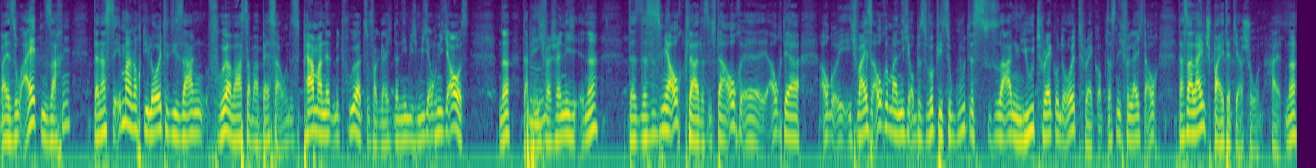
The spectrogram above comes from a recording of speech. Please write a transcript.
bei so alten Sachen, dann hast du immer noch die Leute, die sagen, früher war es aber besser und es ist permanent mit früher zu vergleichen. Da nehme ich mich auch nicht aus. Ne? Da bin ich wahrscheinlich, ne? Das, das ist mir auch klar, dass ich da auch, äh, auch der, auch, ich weiß auch immer nicht, ob es wirklich so gut ist zu sagen New Track und Old Track, ob das nicht vielleicht auch, das allein spaltet ja schon halt, ne?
